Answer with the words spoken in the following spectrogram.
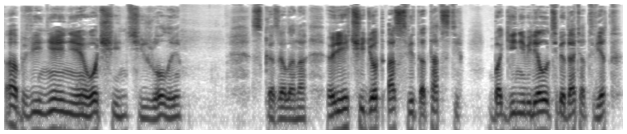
«Обвинение очень тяжелое», — сказала она. «Речь идет о святотатстве. Богиня велела тебе дать ответ».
